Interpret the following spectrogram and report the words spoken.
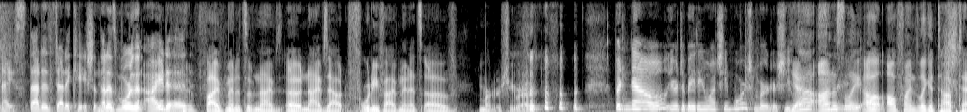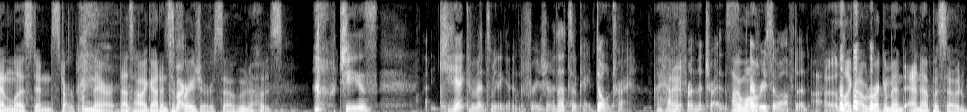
Nice. That is dedication. That Yeah. is more than I did. Five minutes of Knives uh, Knives Out, forty five minutes of Murder She Wrote. but now you're debating watching more Murder She yeah, Wrote, there honestly, I'll. I'll find like a top ten list and start from there. That's how I got into Smart. Frasier. So who knows? Jeez. You can't convince me to get into Frasier. That's okay. Don't try. I have a I- friend that tries I won't. every so often. Uh, like I would recommend an episode,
